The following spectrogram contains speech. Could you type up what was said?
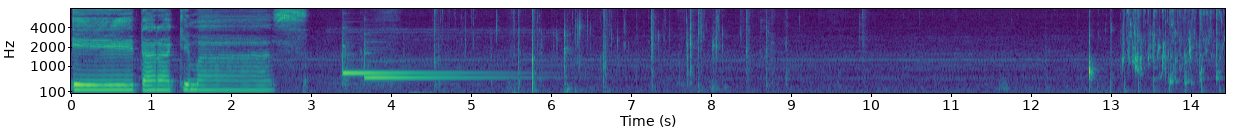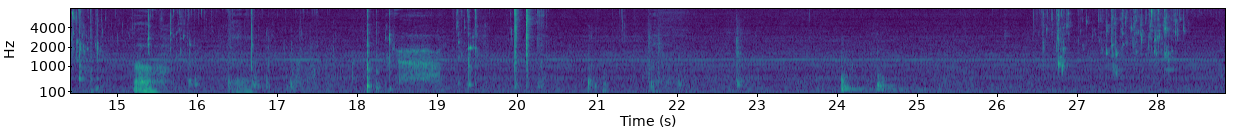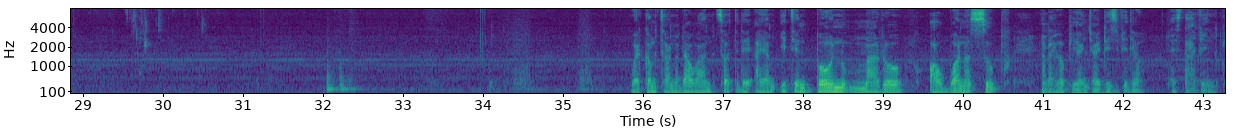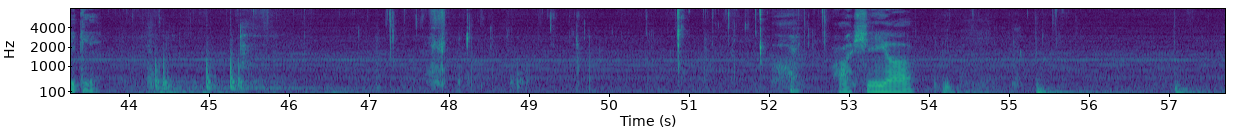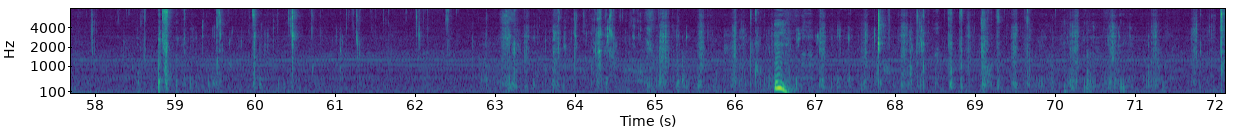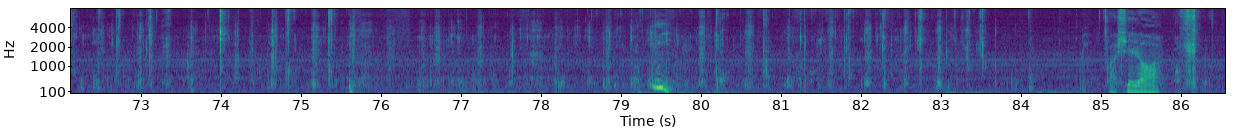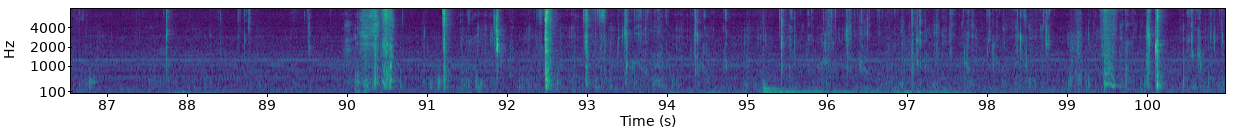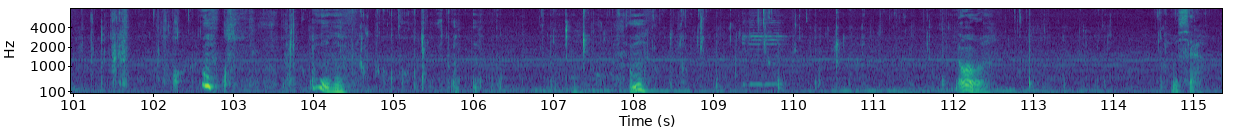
Itadakimasu. Oh. Welcome to another one. So today I am eating bone marrow ogbono soup and I hope you enjoyed this video. Let's dive in quickly. Oh, she uh 嗯，啊，谢谢啊。Àṣeyọ. Oh. What's that?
